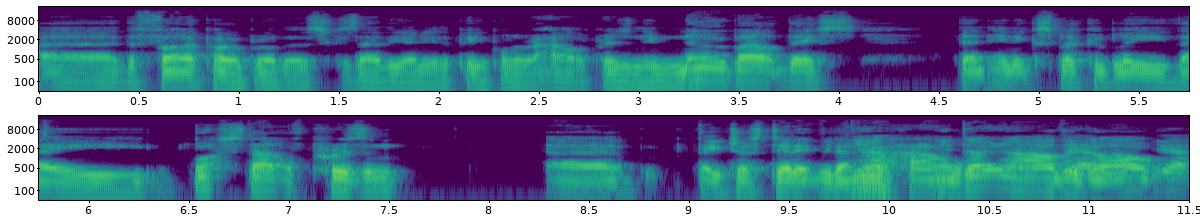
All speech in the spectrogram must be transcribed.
uh, the Firpo brothers because they're the only other people who are out of prison who know about this. Then inexplicably they bust out of prison. Uh, they just did it. We don't know how. you don't know how they yeah, got out. Yeah.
